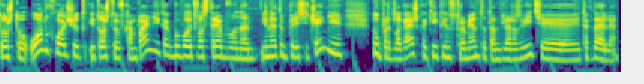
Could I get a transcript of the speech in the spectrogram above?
то, что он хочет, и то, что в компании как бы будет востребовано, и на этом пересечении, ну, предлагаешь какие-то инструменты там для развития и так далее.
